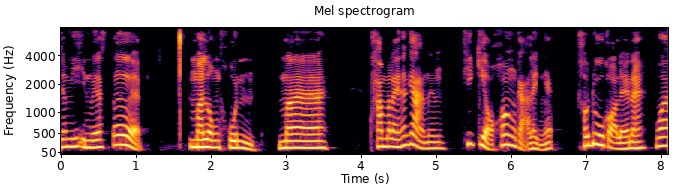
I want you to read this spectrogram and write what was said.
จะมี investor มาลงทุนมาทำอะไรสักอย่างหนึ่งที่เกี่ยวข้องกับอะไรอย่างเงี้ยเขาดูก่อนเลยนะ ว่า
